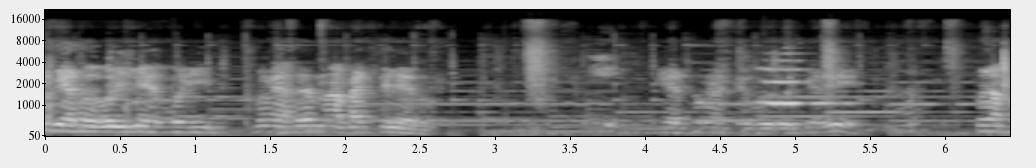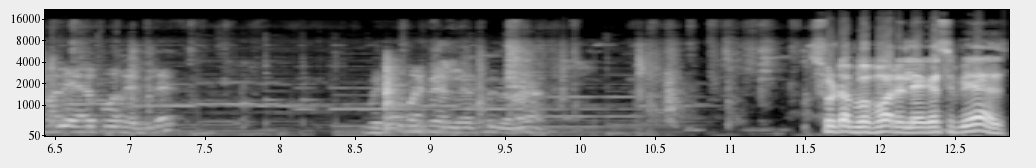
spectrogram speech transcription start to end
মাটি বিয়া তো কইলে কই তুমি আসে না বাইক ফেলে আরও বিয়া তো না কে কই কই পেরে তোরা পালে আর কোন দিলে। বুঝ তোমার পেলে বুঝ না? ছোটা বাপারে লেগেছে পেঁয়াজ?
